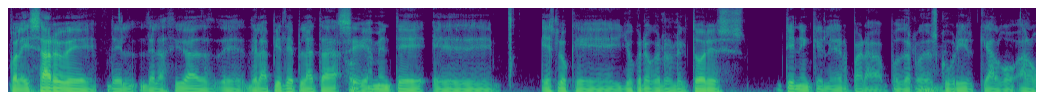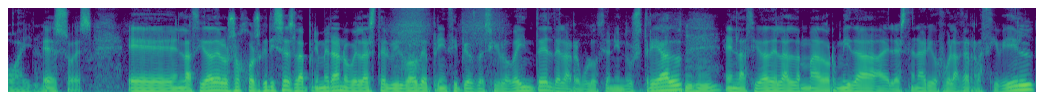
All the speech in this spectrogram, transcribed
con la Isarbe de, de la ciudad de, de, la piel de plata, obviamente eh, es lo que yo creo que los lectores tienen que leer para poderlo descubrir que algo, algo hay. Eso es. Eh, en La ciudad de los ojos grises, la primera novela es el Bilbao de principios del siglo XX, el de la Revolución Industrial. En La ciudad del alma dormida, el escenario fue la Guerra Civil.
